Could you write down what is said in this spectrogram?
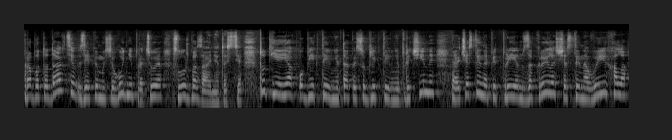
роботодавців, з якими сьогодні працює служба зайнятості. Тут є як об'єктивні, так і суб'єктивні причини. Е, Частина підприємств закрилась, частина виїхала,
